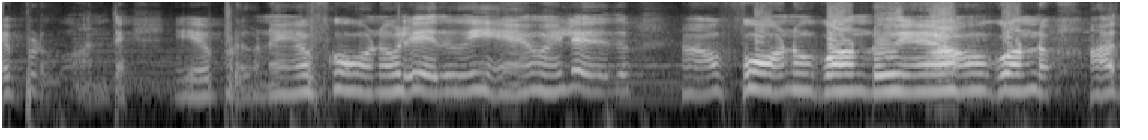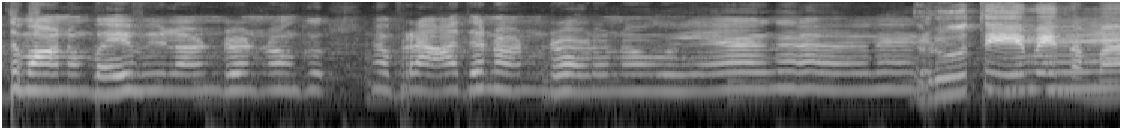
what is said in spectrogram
ఎప్పుడు అంతే. ఎప్పుడు నేను ఫోను లేదు ఏమీ లేదు. ఫోను కొండు ఏమి కొండు. అతమానం బైబిల్ అంటాడు నాకు ప్రార్థన అంటాడు నాకు ఏమైందమ్మా?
